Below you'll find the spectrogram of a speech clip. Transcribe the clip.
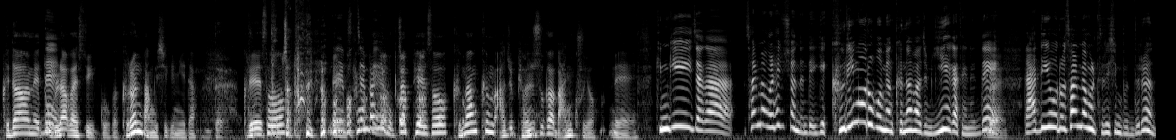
그 다음에 또 네. 올라갈 수 있고 그러니까 그런 방식입니다. 네. 그래서 복잡하네요. 네, 네, 복잡해요. 상당히 복잡해서 그만큼 아주 변수가 많고요. 네. 김 기자가 설명을 해주셨는데 이게 그림으로 보면 그나마 좀 이해가 되는데 네. 라디오로 설명을 들으신 분들은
